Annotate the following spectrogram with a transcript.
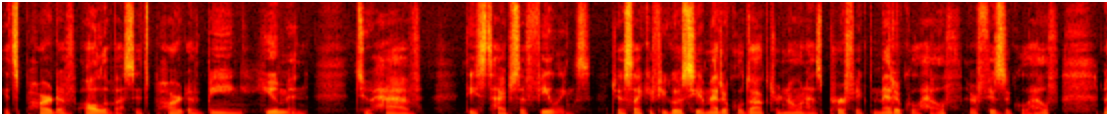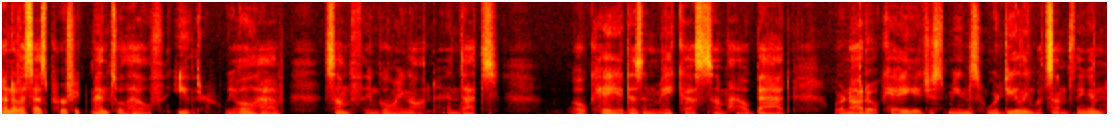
It's part of all of us. It's part of being human to have these types of feelings. Just like if you go see a medical doctor, no one has perfect medical health or physical health. None of us has perfect mental health either. We all have something going on, and that's okay. It doesn't make us somehow bad or not okay. It just means we're dealing with something and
